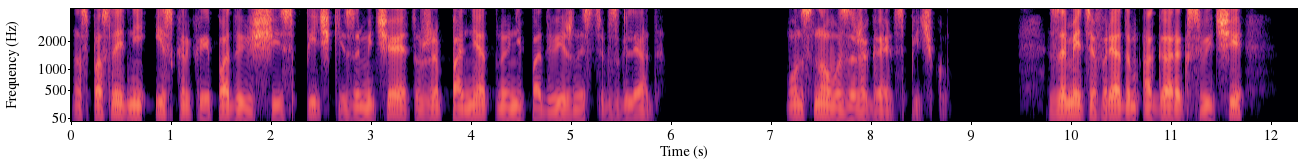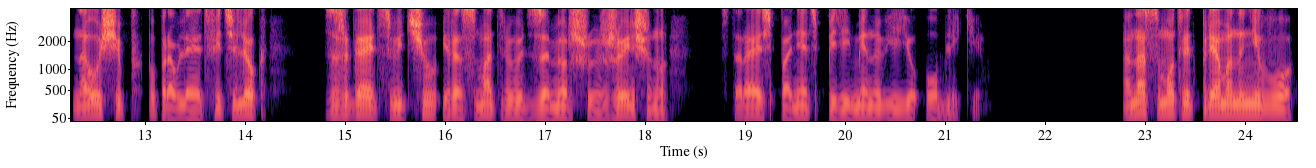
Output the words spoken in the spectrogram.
но с последней искоркой падающей спички замечает уже понятную неподвижность взгляда. Он снова зажигает спичку. Заметив рядом агарок свечи, на ощупь поправляет фитилек, зажигает свечу и рассматривает замерзшую женщину, стараясь понять перемену в ее облике. Она смотрит прямо на него,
